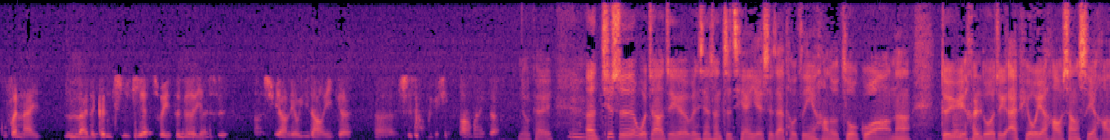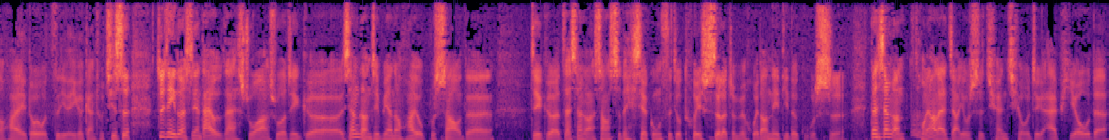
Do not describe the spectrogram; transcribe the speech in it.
股份来来的更直接，所以这个也是啊需要留意到一个呃市场的一个情况。况来的。OK，嗯，呃，其实我知道这个温先生之前也是在投资银行都做过啊。那对于很多这个 IPO 也好、上市也好的话，也都有自己的一个感触。其实最近一段时间，大家有在说啊，说这个香港这边的话，有不少的这个在香港上市的一些公司就退市了，准备回到内地的股市。但香港同样来讲，又是全球这个 IPO 的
